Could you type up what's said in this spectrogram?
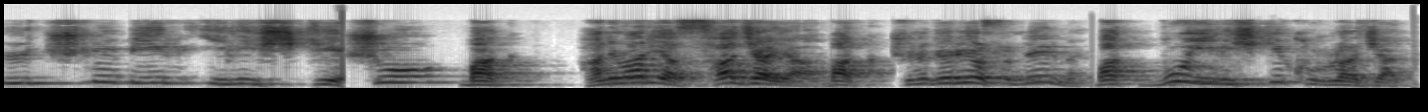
üçlü bir ilişki. Şu bak hani var ya sacaya bak şunu görüyorsun değil mi? Bak bu ilişki kurulacak.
